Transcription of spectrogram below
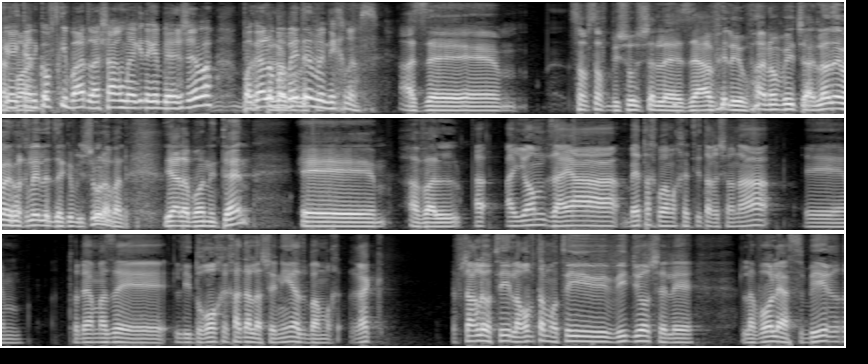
נכון. קניקובסקי בעט לשער נגד באר שבע, פגע לו בבטן ונכנס. אז אה, סוף סוף בישול של אה, זהבי ליובנוביץ', אני לא יודע אם אני מכליל את זה כבישול, אבל יאללה בוא ניתן. אה, אבל... היום זה היה, בטח במחצית הראשונה, אה, אתה יודע מה זה לדרוך אחד על השני, אז במח... רק אפשר להוציא, לרוב אתה מוציא וידאו של לבוא להסביר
